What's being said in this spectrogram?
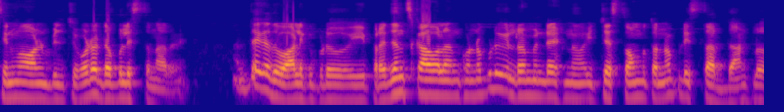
సినిమా వాళ్ళని పిలిచి కూడా డబ్బులు ఇస్తున్నారని. అంతే కదా వాళ్ళకి ఇప్పుడు ఈ ప్రజెన్స్ కావాలనుకున్నప్పుడు వీళ్ళు రెమ్యునరేషన్ ఇచ్చే స్తోమతున్నప్పుడు ఇస్తారు. దాంట్లో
